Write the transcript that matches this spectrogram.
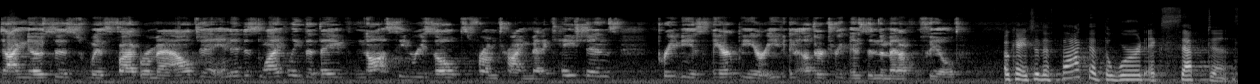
diagnosis with fibromyalgia, and it is likely that they've not seen results from trying medications, previous therapy, or even other treatments in the medical field. Okay, so the fact that the word acceptance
